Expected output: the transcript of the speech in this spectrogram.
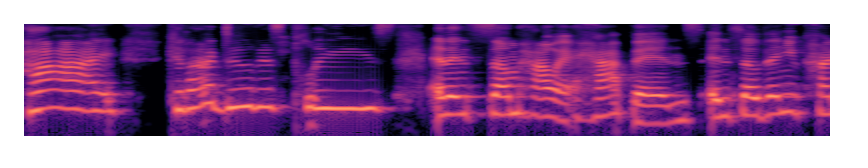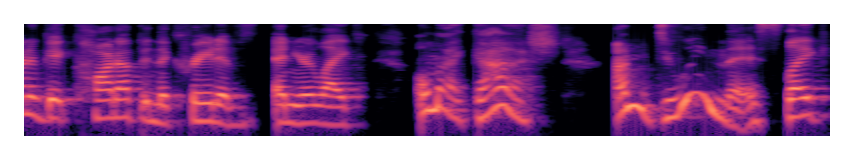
hi, can I do this, please? And then somehow it happens. And so then you kind of get caught up in the creative and you're like, oh my gosh, I'm doing this. Like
